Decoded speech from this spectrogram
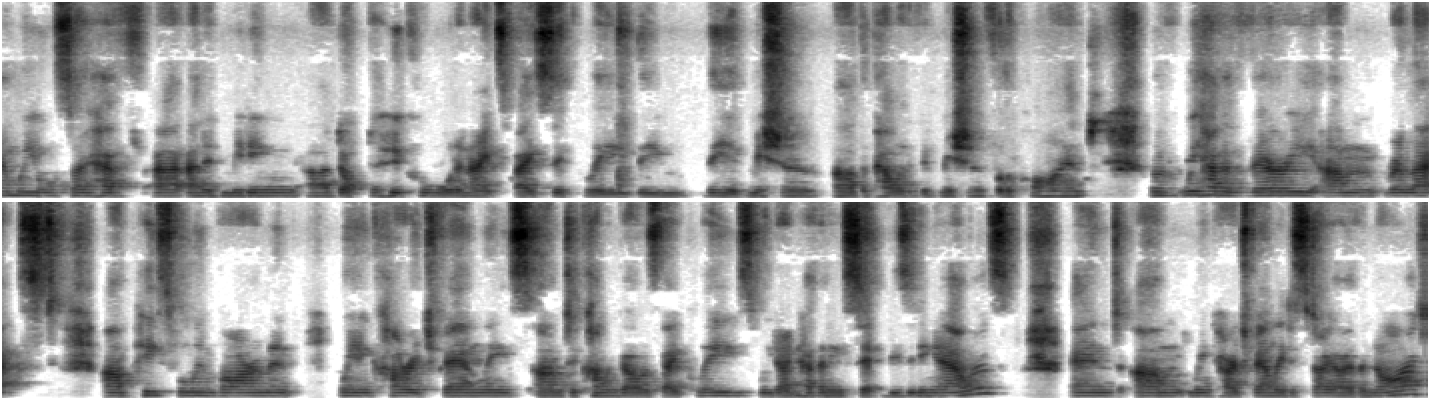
And we also have uh, an admitting uh, doctor who coordinates basically the the admission, uh, the palliative admission for the client. We have a very um, relaxed, um, peaceful environment. We encourage families um, to come and go as they please. We don't have any set visiting hours, and um, we encourage family to stay overnight.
